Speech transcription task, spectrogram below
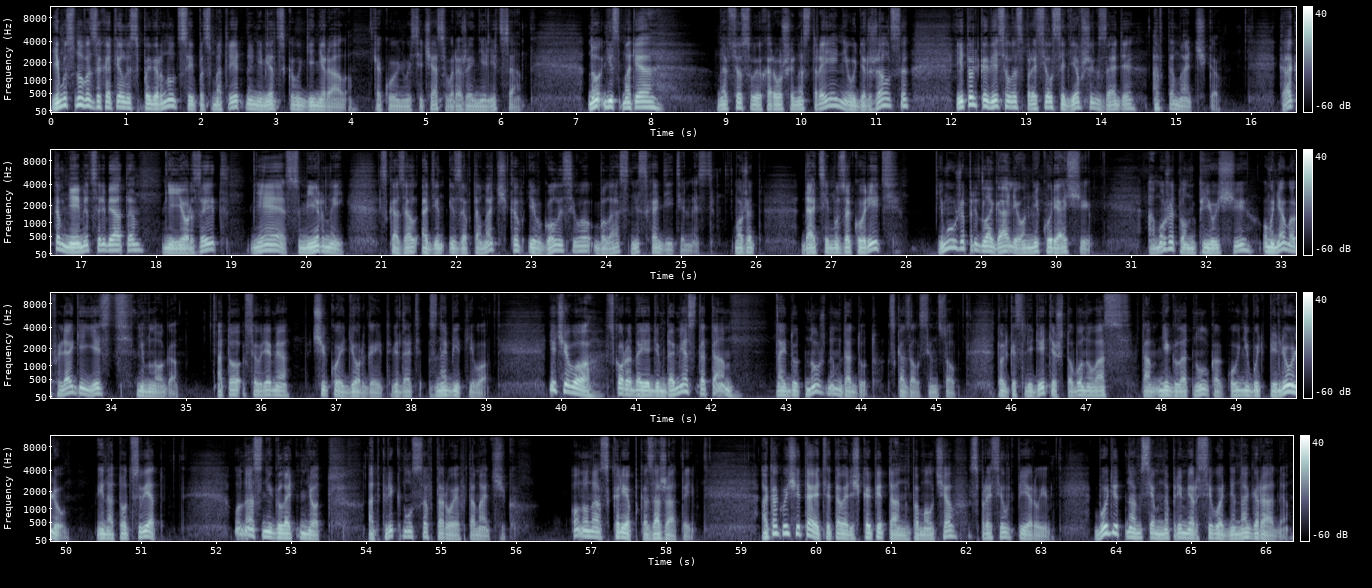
Ему снова захотелось повернуться и посмотреть на немецкого генерала, какое у него сейчас выражение лица. Но, несмотря на все свое хорошее настроение, удержался и только весело спросил сидевших сзади автоматчиков. «Как там немец, ребята? Не ерзает?» «Не, смирный», — сказал один из автоматчиков, и в голосе его была снисходительность. «Может, дать ему закурить? Ему уже предлагали, он не курящий. А может, он пьющий? У меня во фляге есть немного. А то все время щекой дергает, видать, знобит его. Ничего, скоро доедем до места, там найдут нужным, дадут, сказал Сенцов. Только следите, чтобы он у вас там не глотнул какую-нибудь пилюлю и на тот свет. У нас не глотнет, откликнулся второй автоматчик. Он у нас крепко зажатый. А как вы считаете, товарищ капитан, помолчав, спросил первый. Будет нам всем, например, сегодня награда?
